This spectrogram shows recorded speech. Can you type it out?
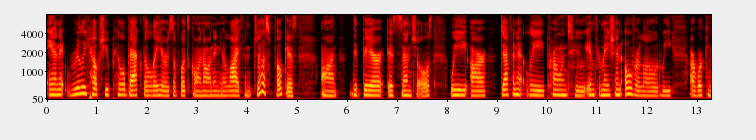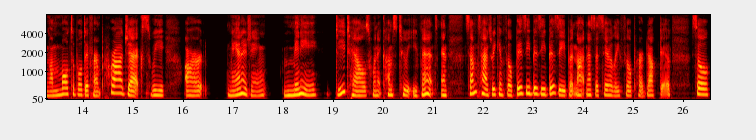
And it really helps you peel back the layers of what's going on in your life and just focus on the bare essentials. We are definitely prone to information overload. We are working on multiple different projects. We are managing many details when it comes to events. And sometimes we can feel busy, busy, busy, but not necessarily feel productive. So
